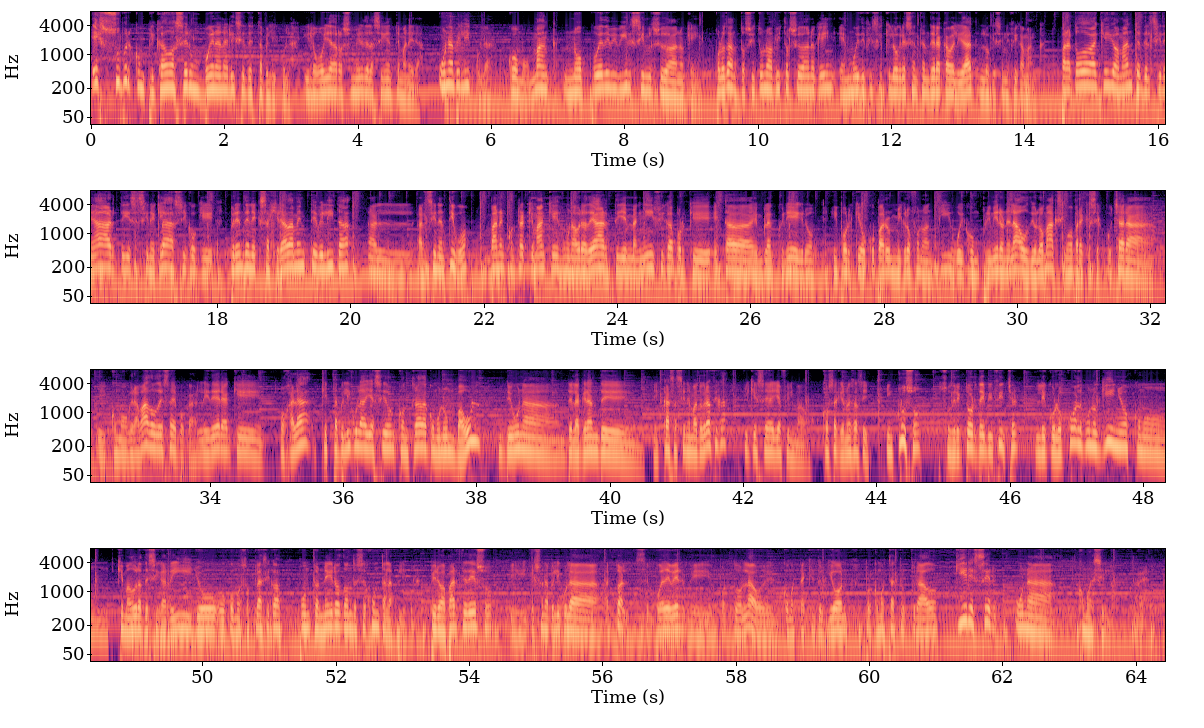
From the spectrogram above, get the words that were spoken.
Es súper complicado hacer un buen análisis de esta película y lo voy a resumir de la siguiente manera. Una película como Mank no puede vivir sin el Ciudadano Kane. Por lo tanto, si tú no has visto el Ciudadano Kane, es muy difícil que logres entender a cabalidad lo que significa Mank. Para todos aquellos amantes del cine arte y ese cine clásico que prenden exageradamente velita al, al cine antiguo, van a encontrar que Mank es una obra de arte y es magnífica porque está en blanco y negro y porque ocuparon un micrófono antiguo y comprimieron el audio lo máximo para que se escuchara eh, como grabado de esa época. La idea era que ojalá que esta película haya sido encontrada como en un baúl de una de las grandes eh, casas cinematográficas y que se haya filmado, cosa que no es así. Incluso su director David Fincher le colocó algunos guiños como quemaduras de cigarrillo o como esos clásicos puntos negros donde se juntan las películas. Pero aparte de eso, eh, es una película actual, se puede ver eh, por todos lados, cómo está escrito el guion, por cómo está estructurado. Quiere ser una... ¿cómo decirlo? A ver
